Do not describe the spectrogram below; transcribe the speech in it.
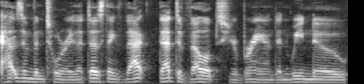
has inventory that does things that that develops your brand and we know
